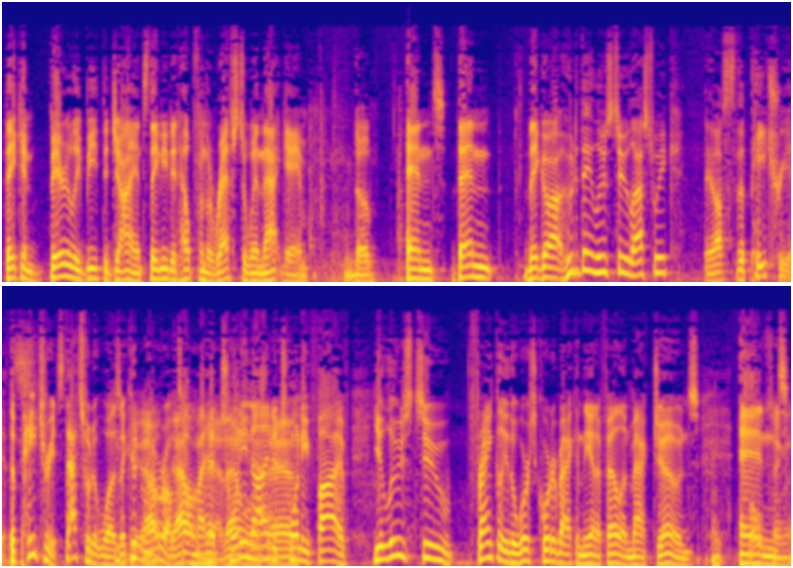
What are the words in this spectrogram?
they can barely beat the Giants. They needed help from the refs to win that game, Dub. and then they go out. Who did they lose to last week? They lost to the Patriots. The Patriots. That's what it was. I couldn't Yeah, remember off the that top of my head. yeah, that one Twenty nine was to twenty five. You lose to, frankly, the worst quarterback in the NFL in Mac Jones, and Bolting.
